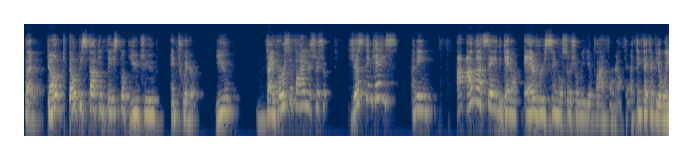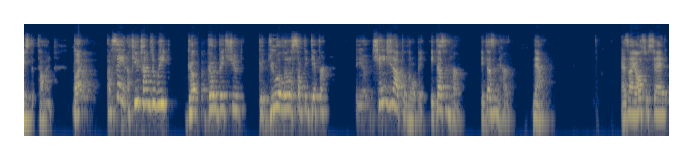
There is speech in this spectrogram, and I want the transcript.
but don't don't be stuck in Facebook, YouTube, and Twitter. You diversify your social just in case. I mean, I, am not saying to get on every single social media platform out there. I think that could be a waste of time. But I'm saying a few times a week, go go to BitChute, do a little something different. You know, change it up a little bit. It doesn't hurt. It doesn't hurt. Now, as I also said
